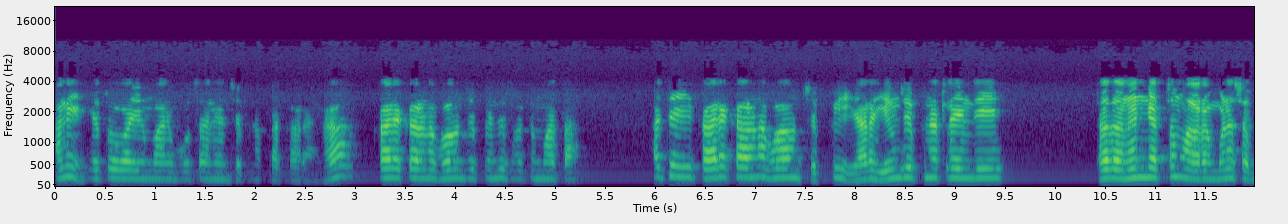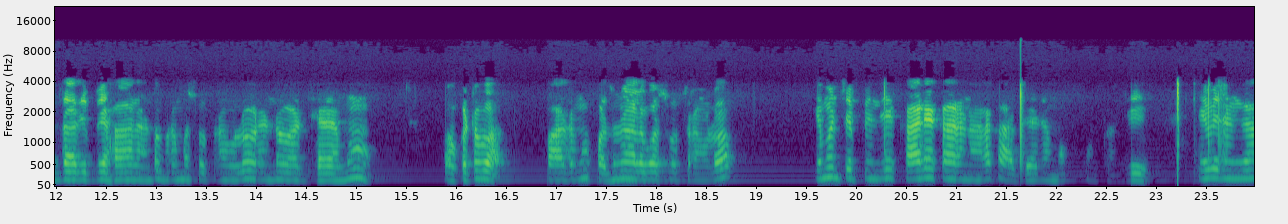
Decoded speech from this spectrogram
అని యథోవాయుమాని భూతాన్ని అని చెప్పిన ప్రకారంగా కార్యకారణ భావం చెప్పింది శృతి మాత. అయితే ఈ కార్యకారణ భావం చెప్పి ఆడ ఏం చెప్పినట్లయింది? తదనన్యత్వం ఆరంభణ శబ్దాదిభ్య అని అంటూ బ్రహ్మసూత్రంలో రెండవ అధ్యాయము ఒకటవ పాదము పద్నాలుగవ సూత్రంలో ఏమని చెప్పింది? కార్యకారణాలకు అభేదము. ఉంటుంది ఏ విధంగా?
